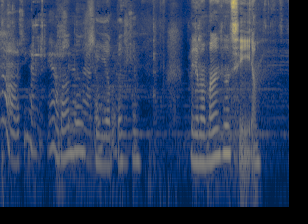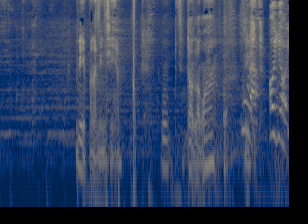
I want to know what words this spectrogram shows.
jaa, siin on, jaa ma. panen ta siia hoopis. ja ma panen selle siia. nii, paneme nii siia. siit alla kohe, vist. oi-oi,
